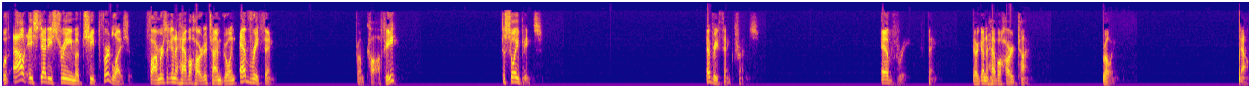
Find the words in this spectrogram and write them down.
Without a steady stream of cheap fertilizer, farmers are going to have a harder time growing everything from coffee to soybeans. Everything, friends. Everything. They're going to have a hard time growing. Now,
